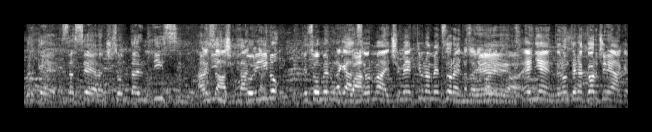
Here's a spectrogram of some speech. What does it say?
Perché stasera ci sono tantissimi amici Esatto, di tanti, Torino che sono venuti Ragazzi, qua. ormai ci metti una mezz'oretta Sì. arrivare qua. E niente, non te ne accorgi neanche.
